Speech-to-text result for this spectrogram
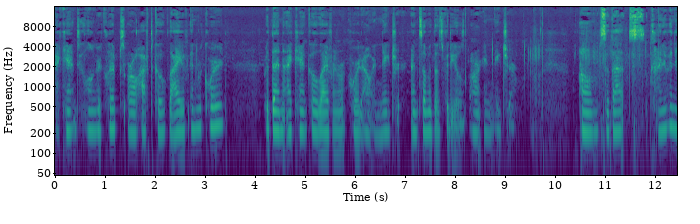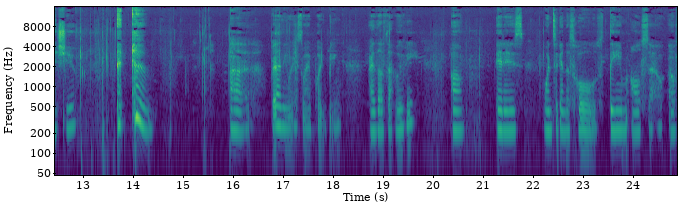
I can't do longer clips or I'll have to go live and record. But then I can't go live and record out in nature, and some of those videos aren't in nature. Um, so that's kind of an issue. uh, but anyways, my point being, I love that movie. Um, it is once again this whole theme also of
